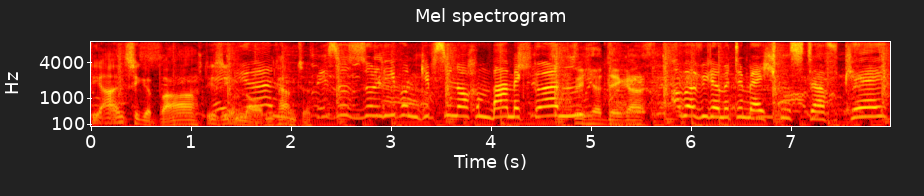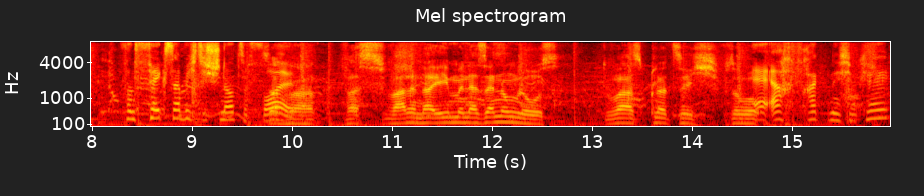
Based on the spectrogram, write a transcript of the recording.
die einzige Bar, die sie im Norden kannte. Bist du so lieb und gibst mir noch ein Bar McBurden? Sicher, Digga. Aber wieder mit dem echten Stuff, okay? Von Fakes habe ich die Schnauze Sag voll. mal, was war denn da eben in der Sendung los? Du warst plötzlich so. Äh, ach, frag nicht, okay?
